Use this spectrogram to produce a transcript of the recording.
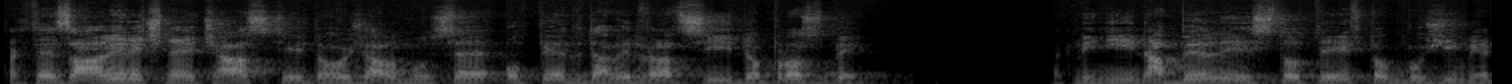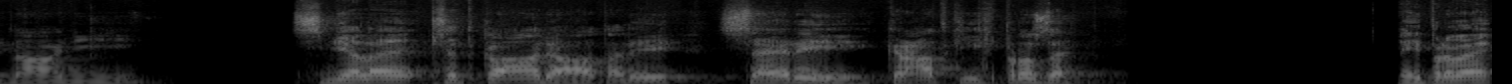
Tak té závěrečné části toho žalmu se opět David vrací do prozby. Tak nyní nabil jistoty v tom božím jednání, směle předkládá tady sérii krátkých prozeb. Nejprve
